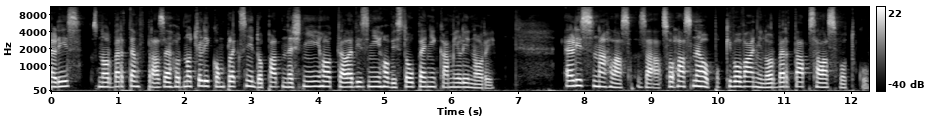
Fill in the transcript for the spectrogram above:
Ellis s Norbertem v Praze hodnotili komplexní dopad dnešního televizního vystoupení Kamily Nory. Ellis nahlas za souhlasného pokyvování Norberta psala svodku.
